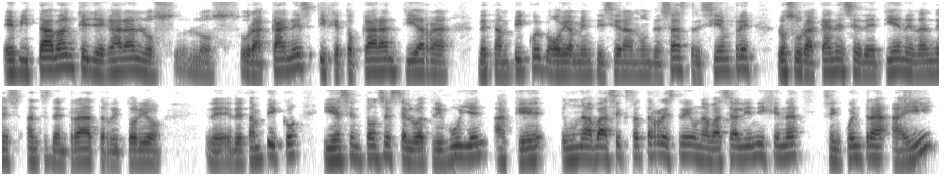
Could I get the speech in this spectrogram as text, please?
evitaban que llegaran los, los huracanes y que tocaran tierra de Tampico y obviamente hicieran un desastre. Siempre los huracanes se detienen antes, antes de entrar a territorio de, de, Tampico y ese entonces se lo atribuyen a que una base extraterrestre, una base alienígena se encuentra ahí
